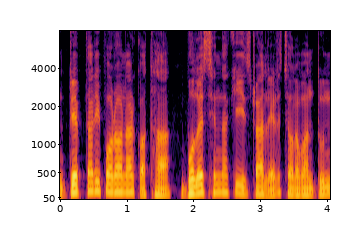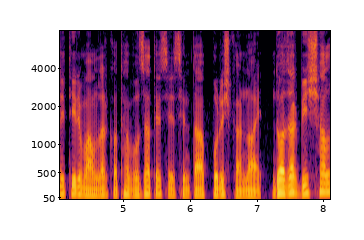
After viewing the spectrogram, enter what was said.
গ্রেপ্তারি পরোয়ানার কথা বলেছেন নাকি ইসরায়েলের চলমান দুর্নীতির মামলার কথা বোঝাতে চেয়েছেন তা পরিষ্কার নয়। দু সাল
